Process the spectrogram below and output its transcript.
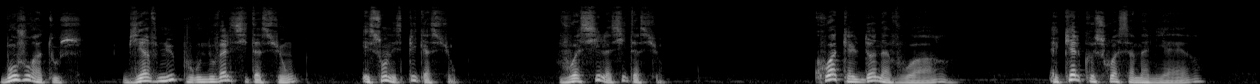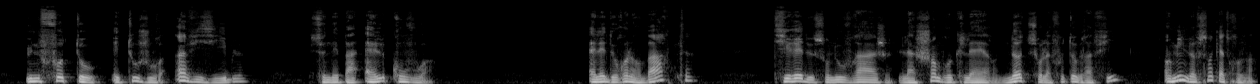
Bonjour à tous, bienvenue pour une nouvelle citation et son explication. Voici la citation. Quoi qu'elle donne à voir, et quelle que soit sa manière, une photo est toujours invisible, ce n'est pas elle qu'on voit. Elle est de Roland Barthes, tirée de son ouvrage La chambre claire, note sur la photographie, en 1980.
